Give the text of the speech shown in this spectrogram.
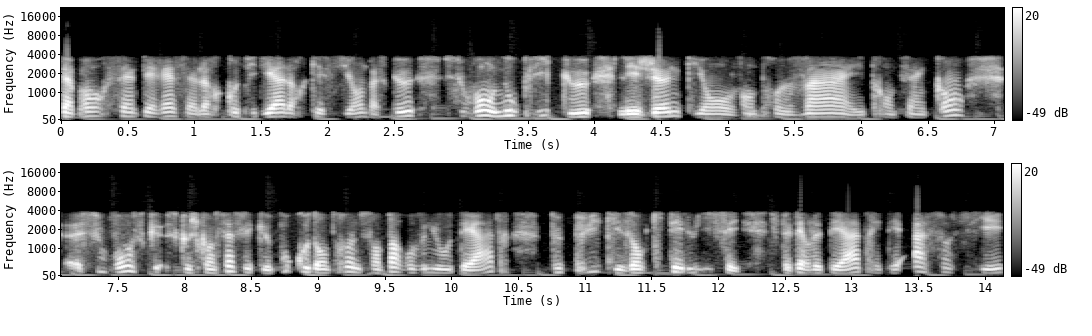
d'abord, s'intéresse à leur quotidien, à leurs questions, parce que souvent on oublie que les jeunes qui ont entre 20 et 35 ans, euh, souvent ce que, ce que je constate, c'est que beaucoup d'entre eux ne sont pas revenus au théâtre depuis qu'ils ont quitté le lycée. C'est-à-dire le théâtre était associé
